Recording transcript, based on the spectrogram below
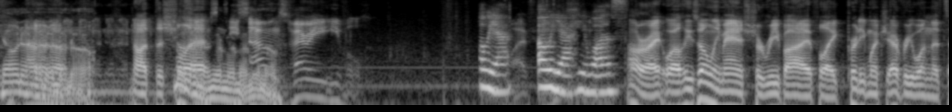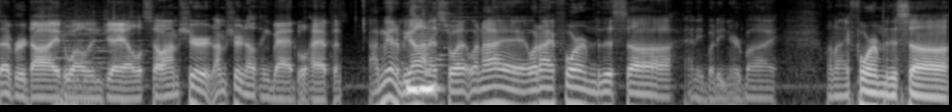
No, no, no, no, no, no. Not the No, no, Schlatt. no, no, He no, no, no. sounds very evil. Oh yeah. Oh yeah, he was. All right. Well, he's only managed to revive like pretty much everyone that's ever died while in jail, so I'm sure I'm sure nothing bad will happen. I'm gonna be Mhm. honest. When I when I formed this, uh, anybody nearby, when I formed this, uh,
